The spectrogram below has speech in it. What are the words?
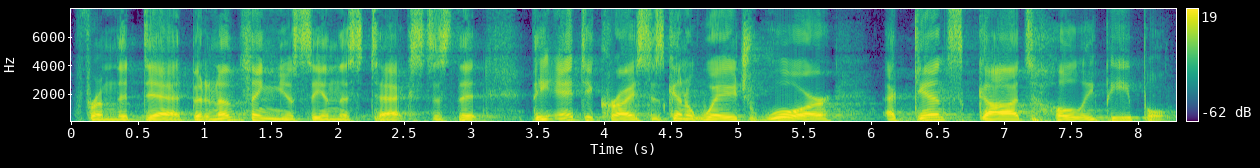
from the dead. But another thing you'll see in this text is that the Antichrist is going to wage war against God's holy people.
